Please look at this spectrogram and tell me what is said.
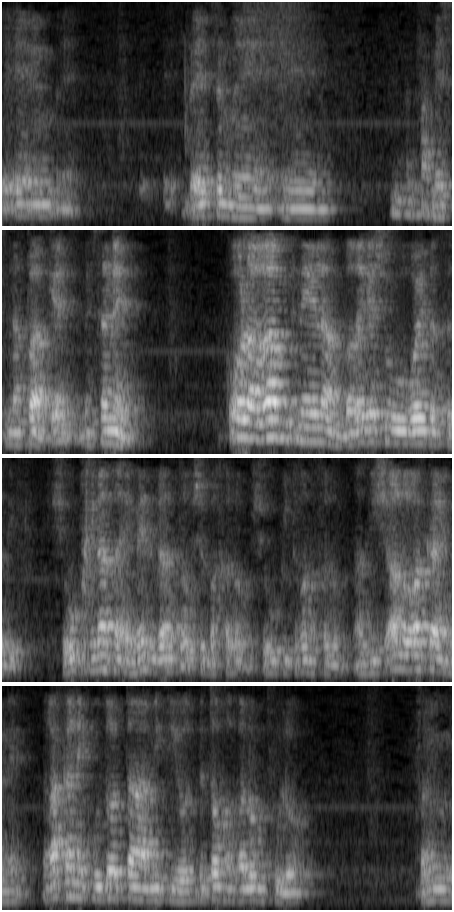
אה, אה, בעצם אה, מסנפה, כן? מסנן. כל הרע נעלם ברגע שהוא רואה את הצדיק, שהוא בחינת האמת והטוב שבחלום, שהוא פתרון החלום. אז נשאר לו רק האמת, רק הנקודות האמיתיות בתוך החלום כולו. לפעמים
